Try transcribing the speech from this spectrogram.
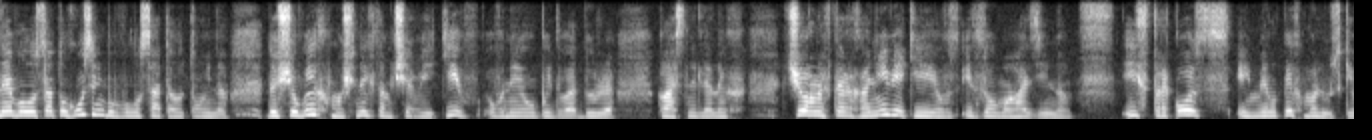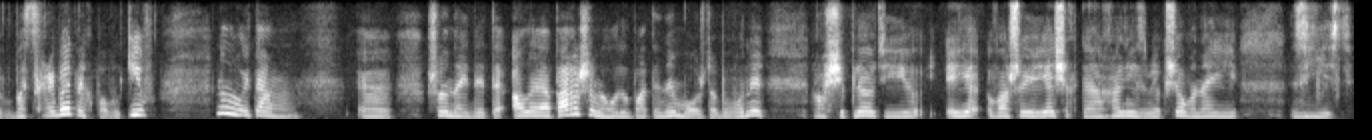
Не волосату гусень, бо волосата отруйна. Дощових, мощних там черв'яків. Вони обидва дуже класні для них. Чорних тарганів, які із зоомагазину і стрекоз, і мілких молюсків, безхребетних павуків. Ну і там е, що знайдете. Але парашами годувати не можна, бо вони розщепляють її, я- вашої ящерки організм, якщо вона її з'їсть.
